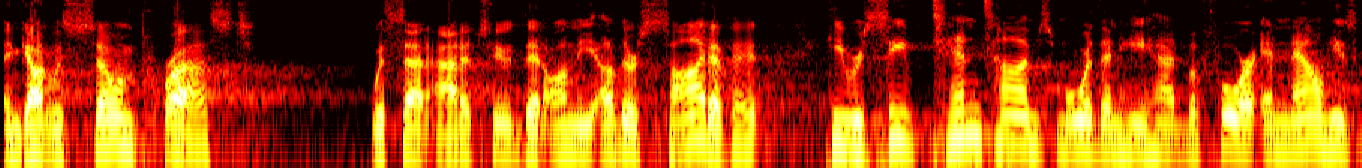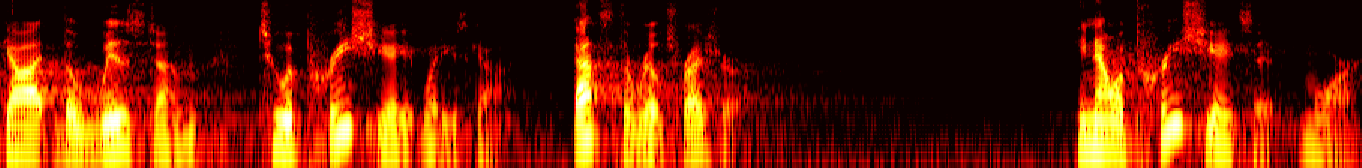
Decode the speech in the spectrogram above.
And God was so impressed with that attitude that on the other side of it, he received 10 times more than he had before, and now he's got the wisdom to appreciate what he's got. That's the real treasure. He now appreciates it more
